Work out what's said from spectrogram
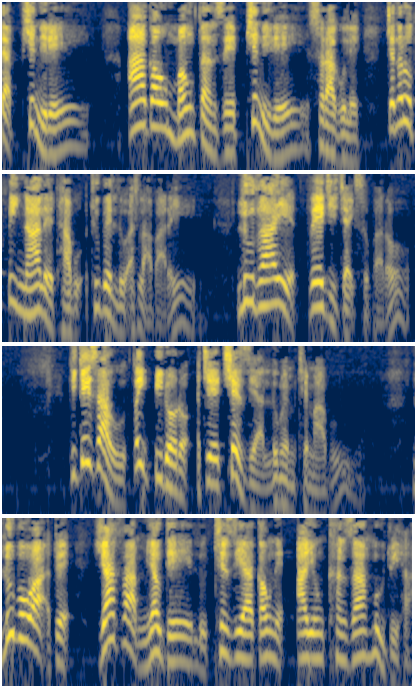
တက်ဖြစ်နေတယ်အားကောင်းမောင်းတန်စေဖြစ်နေတယ်ဆိုတာကိုလေကျွန်တော်သိနာလေထားဖို့အထူးပဲလိုအပ်လာပါတယ်လူသားရဲ့သဲကြီးကြိုက်ဆိုပါတော့ဒီကိစ္စကိုသိပြီးတော့အကျယ်ချက်စရာလိုမယ်မထင်ပါဘူးလူဘဝအတွက်ရသမြောက်တယ်လို့ထင်စရာကောင်းတဲ့အာယုံခံစားမှုတွေဟာ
